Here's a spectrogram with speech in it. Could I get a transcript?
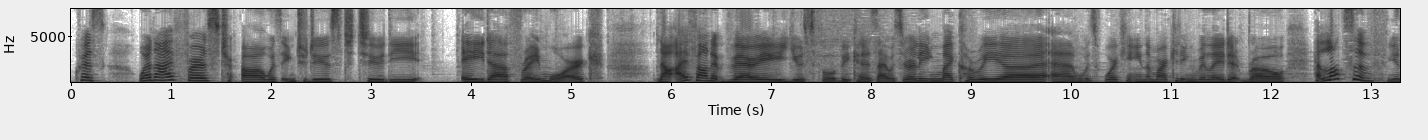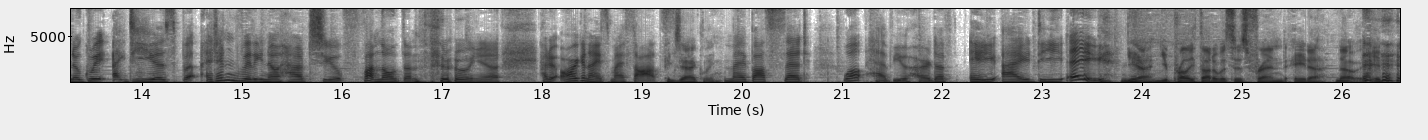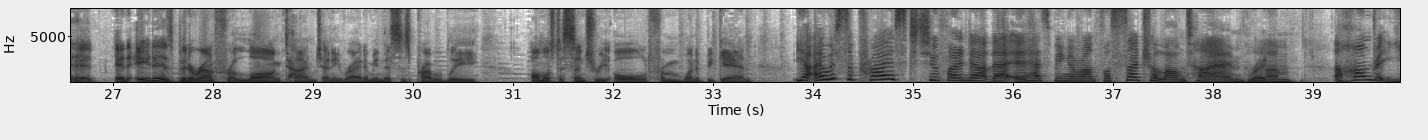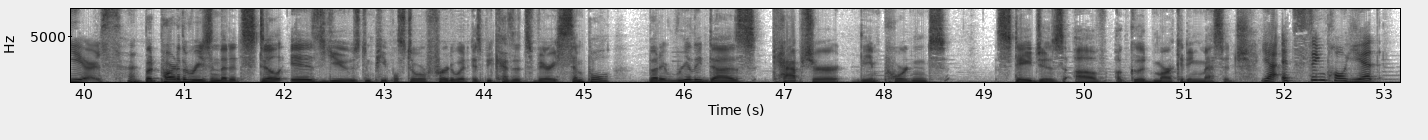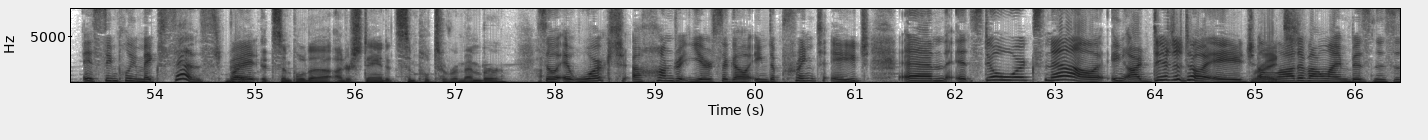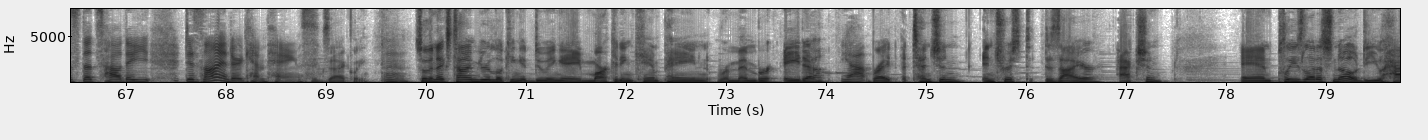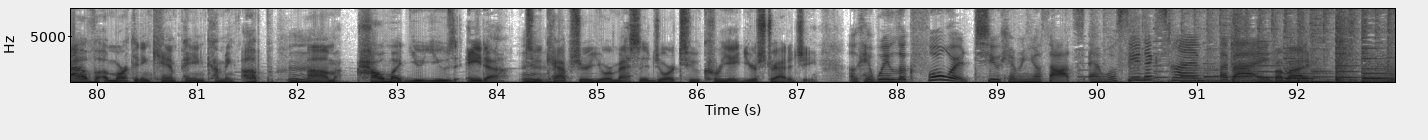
Chris, when I first uh, was introduced to the AIDA framework, now I found it very useful because I was early in my career and was working in a marketing related role. Had lots of, you know, great ideas, but I didn't really know how to funnel them through, you know, how to organize my thoughts. Exactly. My boss said, "Well, have you heard of AIDA?" Yeah, you probably thought it was his friend Ada. No, it, it, and Ada has been around for a long time, Jenny. Right? I mean, this is probably almost a century old from when it began. Yeah, I was surprised to find out that it has been around for such a long time. Right. Um, a hundred years. But part of the reason that it still is used and people still refer to it is because it's very simple, but it really does capture the important stages of a good marketing message. yeah, it's simple yet it simply makes sense, right? It's simple to understand, it's simple to remember. So it worked a hundred years ago in the print age, and it still works now in our digital age. Right. A lot of online businesses, that's how they design their campaigns. Exactly. So the next time you're looking at doing a marketing campaign, remember AIDA. Yeah. Right? Attention, interest, desire, action. And please let us know do you have a marketing campaign coming up? Um, how might you use AIDA to mm. capture your message or to create your strategy? Okay, we look forward to hearing your thoughts, and we'll see you next time. Bye bye. Bye bye.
